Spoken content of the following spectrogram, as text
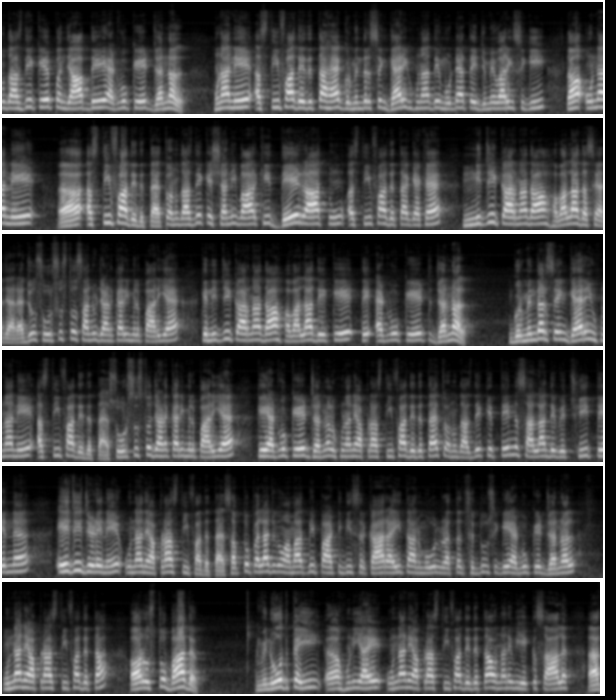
ਨੂੰ ਦੱਸ ਦਈਏ ਕਿ ਪੰਜਾਬ ਦੇ ਐਡਵੋਕੇਟ ਜਨਰਲ ਹੁਣਾਂ ਨੇ ਅਸਤੀਫਾ ਦੇ ਦਿੱਤਾ ਹੈ। ਗੁਰਮਿੰਦਰ ਸਿੰਘ ਗਹਿਰੀ ਹੁਣਾਂ ਦੇ ਮੋਢਿਆਂ ਤੇ ਜ਼ਿੰਮੇਵਾਰੀ ਸੀਗੀ, ਤਾਂ ਉਹਨਾਂ ਨੇ ਅਸਤੀਫਾ ਦੇ ਦਿੱਤਾ ਹੈ। ਤੁਹਾਨੂੰ ਦੱਸ ਦਈਏ ਕਿ ਸ਼ਨੀਵਾਰ ਕੀ ਦੇਰ ਰਾਤ ਨੂੰ ਅਸਤੀਫਾ ਦਿੱਤਾ ਗਿਆ ਹੈ। ਨਿੱਜੀ ਕਾਰਨਾਂ ਦਾ ਹਵਾਲਾ ਦੱਸਿਆ ਜਾ ਰਿਹਾ ਹੈ। ਜੋ ਸੋਰਸਸ ਤੋਂ ਸਾਨੂੰ ਜਾਣਕਾਰੀ ਮਿਲ ਪਾ ਰਹੀ ਹੈ ਕਿ ਨਿੱਜੀ ਕਾਰਨਾਂ ਦਾ ਹਵਾਲਾ ਦੇ ਕੇ ਤੇ ਐਡਵੋਕੇਟ ਜਨਰਲ ਗੁਰਮਿੰਦਰ ਸਿੰਘ ਗਹਿਰੀ ਹੁਣਾਂ ਨੇ ਅਸਤੀਫਾ ਦੇ ਦਿੱਤਾ ਹੈ। ਸੋਰਸਸ ਤੋਂ ਜਾਣਕਾਰੀ ਮਿਲ ਪਾ ਰਹੀ ਹੈ ਕਿ ਐਡਵੋਕੇਟ ਜਨਰਲ ਹੁਣਾਂ ਨੇ ਆਪਣਾ ਅਸਤੀਫਾ ਦੇ ਦਿੱਤਾ ਹੈ। ਤੁਹਾਨੂੰ ਦੱਸ ਦੇ ਕਿ 3 ਸਾਲਾਂ ਦੇ ਵਿੱਚ ਹੀ ਤਿੰਨ ਏਜੀ ਜਿਹੜੇ ਨੇ ਉਹਨਾਂ ਨੇ ਆਪਣਾ ਅਸਤੀਫਾ ਦਿੱਤਾ ਹੈ। ਸਭ ਤੋਂ ਪਹਿਲਾਂ ਜਦੋਂ ਆਮ ਆਦਮੀ ਪਾਰਟੀ ਦੀ ਸਰਕਾਰ ਆਈ ਤਾਂ ਅਨਮੋਲ ਰਤਨ ਸਿੱਧੂ ਸੀਗੇ ਐਡਵੋਕੇਟ ਜਨਰਲ ਉਹਨਾਂ ਨੇ ਆਪਣਾ ਅਸਤੀਫਾ ਦਿੱਤਾ ਔਰ ਉਸ ਤੋਂ ਬਾਅਦ ਵਿਨੋਦ ਕਈ ਅ, ਹੁਣੀ ਆਏ ਉਹਨਾਂ ਨੇ ਆਪਣਾ ਅਸਤੀਫਾ ਦੇ ਦਿੱਤਾ। ਉਹਨਾਂ ਨੇ ਵੀ 1 ਸਾਲ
